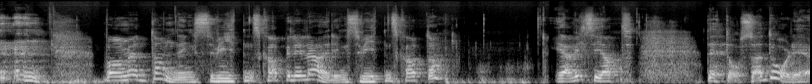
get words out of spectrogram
Hva med danningsvitenskap eller læringsvitenskap, da? Jeg vil si at dette også er dårlige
